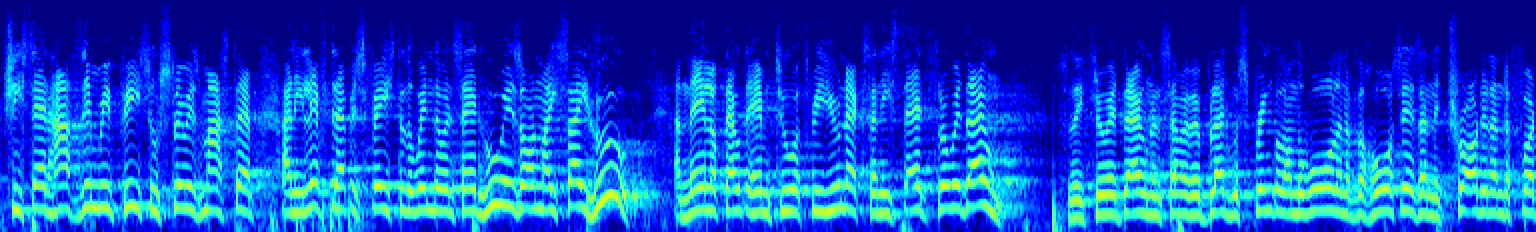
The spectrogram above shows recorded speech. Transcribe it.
she said, Hath Zimri peace who slew his master? And he lifted up his face to the window and said, Who is on my side? Who? And they looked out to him, two or three eunuchs, and he said, Throw it down. So they threw it down, and some of her blood was sprinkled on the wall and of the horses, and they trod it underfoot.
